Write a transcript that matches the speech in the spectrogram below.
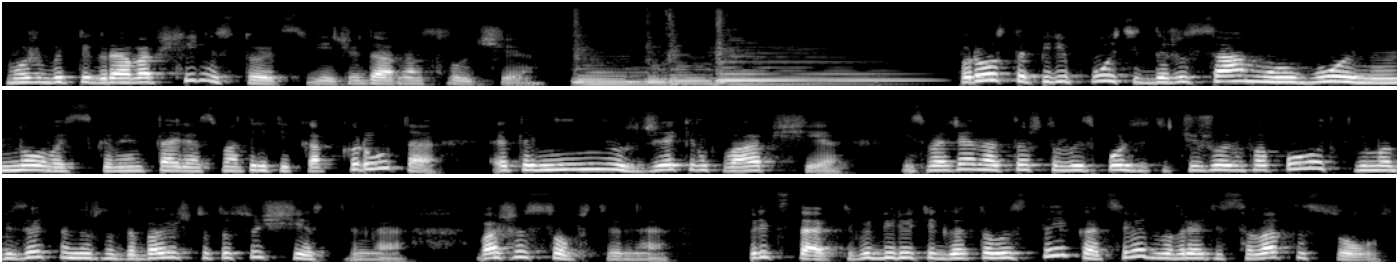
Может быть, игра вообще не стоит свеч в данном случае. Просто перепостить даже самую убойную новость с комментарием «Смотрите, как круто» – это не ньюсджекинг вообще. Несмотря на то, что вы используете чужой инфоповод, к нему обязательно нужно добавить что-то существенное, ваше собственное. Представьте, вы берете готовый стейк, а от себя добавляете салат и соус,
